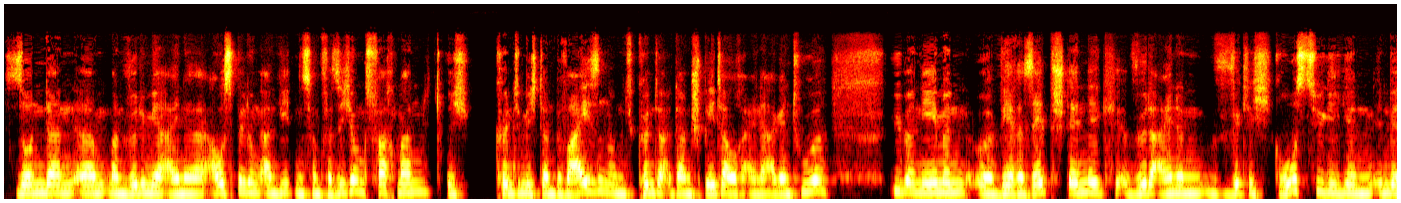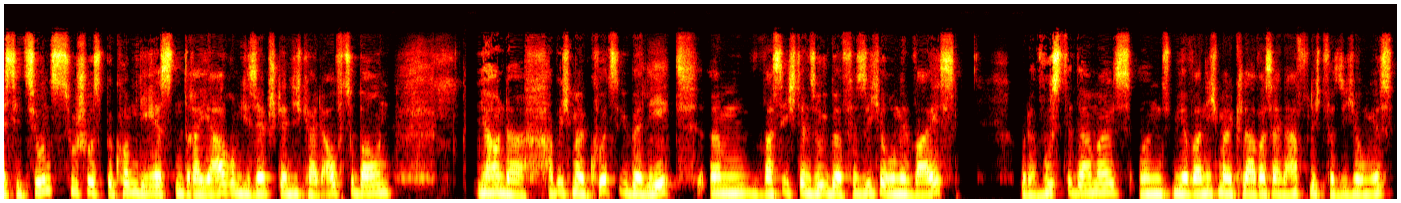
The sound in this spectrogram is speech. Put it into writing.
sondern ähm, man würde mir eine Ausbildung anbieten zum Versicherungsfachmann. Ich könnte mich dann beweisen und könnte dann später auch eine Agentur übernehmen, äh, wäre selbstständig, würde einen wirklich großzügigen Investitionszuschuss bekommen, die ersten drei Jahre, um die Selbstständigkeit aufzubauen. Ja, und da habe ich mal kurz überlegt, ähm, was ich denn so über Versicherungen weiß oder wusste damals. Und mir war nicht mal klar, was eine Haftpflichtversicherung ist.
